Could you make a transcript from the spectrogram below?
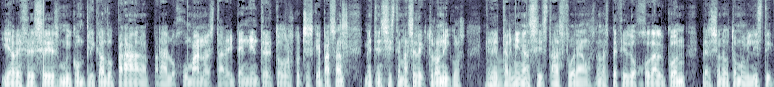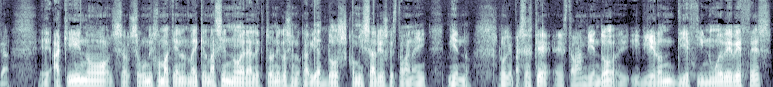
y a veces es muy complicado para, para el ojo humano estar ahí pendiente de todos los coches que pasan, meten sistemas electrónicos que determinan si estás fuera. Es una especie de ojo de halcón versión automovilística. Eh, aquí no según dijo Michael, Michael Massey, no era electrónico, sino que había dos comisarios que estaban ahí viendo. Lo que pasa es que estaban viendo y vieron 19 veces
